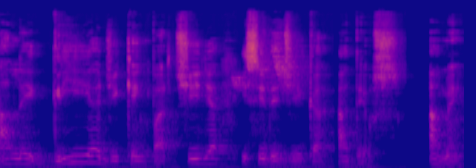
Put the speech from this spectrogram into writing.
alegria de quem partilha e se dedica a Deus. Amém.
